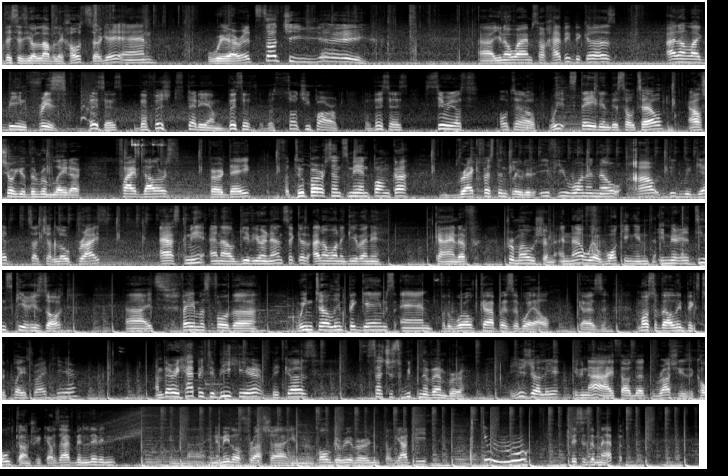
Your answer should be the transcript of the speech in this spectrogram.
This is your lovely host Sergey, and we're at Sochi. Yay! Uh, you know why I'm so happy? Because I don't like being freeze. This is the Fisht Stadium. This is the Sochi Park. This is Sirius Hotel. We stayed in this hotel. I'll show you the room later. Five dollars per day for two persons, me and Ponka. Breakfast included. If you wanna know how did we get such a low price, ask me and I'll give you an answer because I don't want to give any kind of promotion. And now we're walking in Imeretinsky Resort. Uh, it's famous for the Winter Olympic Games and for the World Cup as well, because most of the Olympics took place right here. I'm very happy to be here because such a sweet November. Usually, even I thought that Russia is a cold country because I've been living in, the middle of Russia, in Volga River, in Tolyatti. This is the map.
